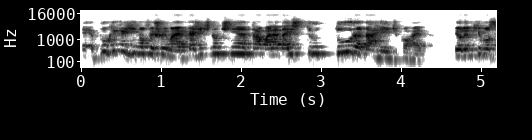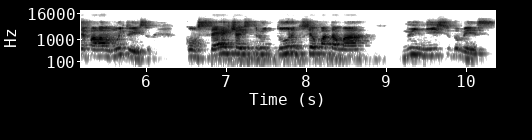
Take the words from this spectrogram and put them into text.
É, por que, que a gente não fechou em maio? Porque a gente não tinha trabalhado a estrutura da rede correta. Eu lembro que você falava muito isso. Conserte a estrutura do seu patamar no início do mês.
